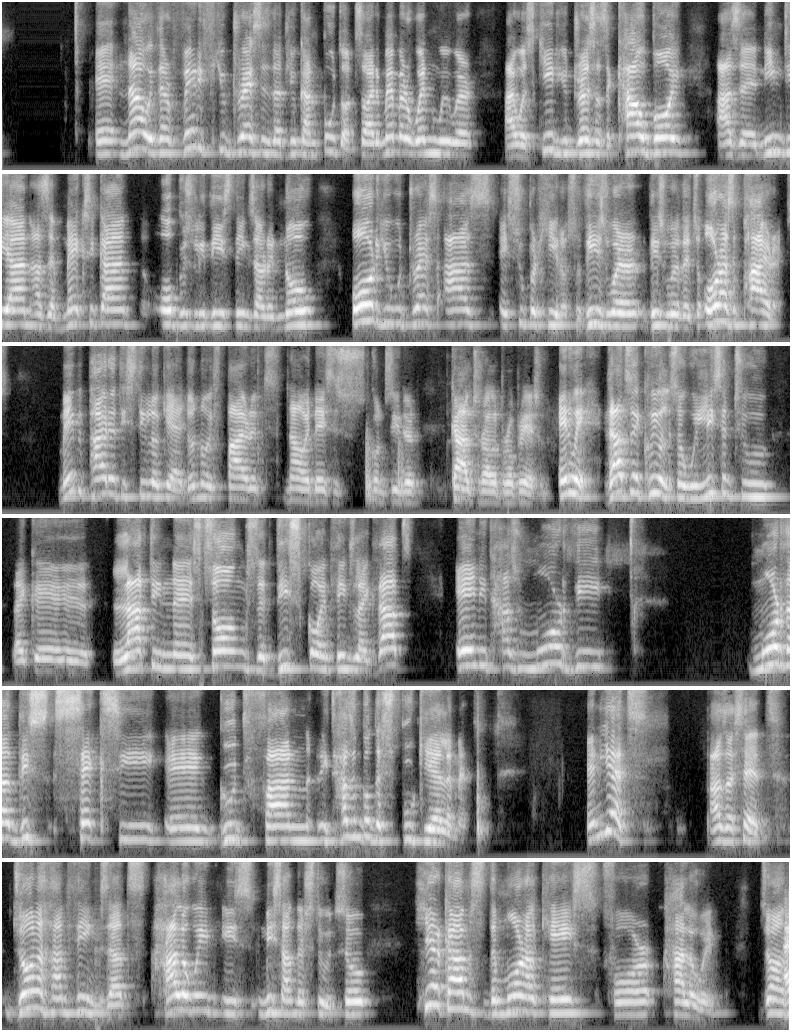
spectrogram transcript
uh, now there are very few dresses that you can put on. So I remember when we were, I was kid, you dress as a cowboy, as an Indian, as a Mexican. Obviously, these things are a no. Or you would dress as a superhero. So these were these were the or as a pirate. Maybe pirate is still okay. I don't know if pirate nowadays is considered cultural appropriation. Anyway, that's the equivalent. So we listen to like uh, Latin uh, songs, disco, and things like that. And it has more the more than this sexy, uh, good fun. It hasn't got the spooky element. And yet, as I said, Jonathan thinks that Halloween is misunderstood. So here comes the moral case for Halloween. John.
